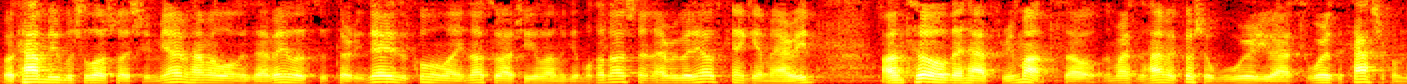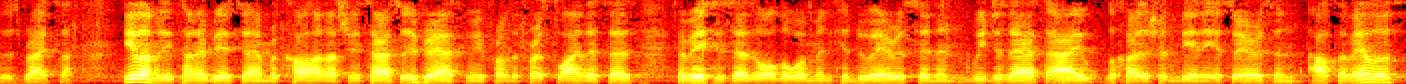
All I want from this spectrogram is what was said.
V'kam Ibol Shalosh Shloshim Yom. How long is Avelus? Is thirty days. V'kulam Lai Nasu Hachi Yilam Gimel Chadash, and everybody else can't get married until they have three months. So the Gemara says, "Haime Kusha, where you ask? Where's the kasha from this brisa?" So if you're asking me from the first line that says Rabbi says all the women can do erison, and we just asked, "I there shouldn't be any iser erison outside elus."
